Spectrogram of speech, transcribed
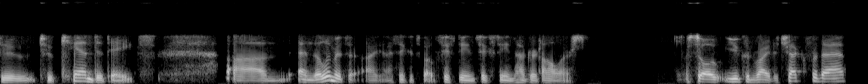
to to candidates. Um, and the limits are, I, I think it's about fifteen, sixteen hundred dollars. So you could write a check for that,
